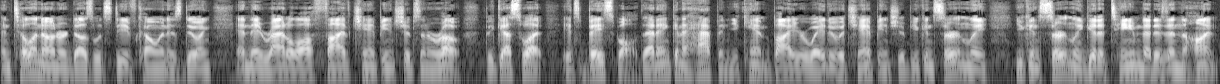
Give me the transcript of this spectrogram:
until an owner does what Steve Cohen is doing and they rattle off five championships in a row. But guess what? It's baseball. That ain't going to happen. You can't buy your way to a championship. You can certainly you can certainly get a team that is in the hunt.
